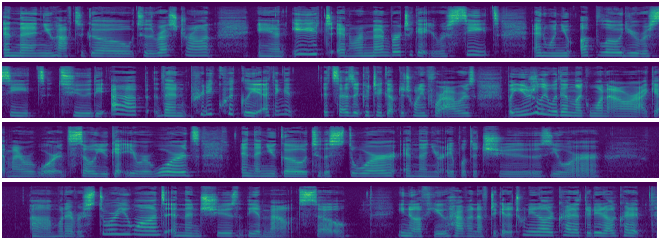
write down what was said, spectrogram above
And then you have to go to the restaurant and eat and remember to get your receipt. And when you upload your receipt to the app, then pretty quickly, I think it it says it could take up to 24 hours, but usually within like one hour, I get my rewards. So you get your rewards, and then you go to the store, and then you're able to choose your um, whatever store you want, and then choose the amount. So, you know, if you have enough to get a $20 credit, $30 credit,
